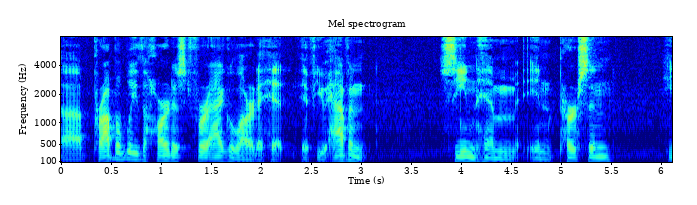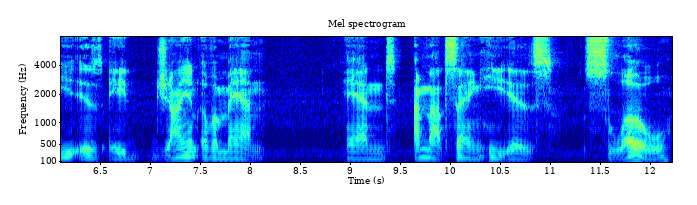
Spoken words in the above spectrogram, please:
uh, probably the hardest for Aguilar to hit. If you haven't seen him in person, he is a giant of a man. And I'm not saying he is slow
